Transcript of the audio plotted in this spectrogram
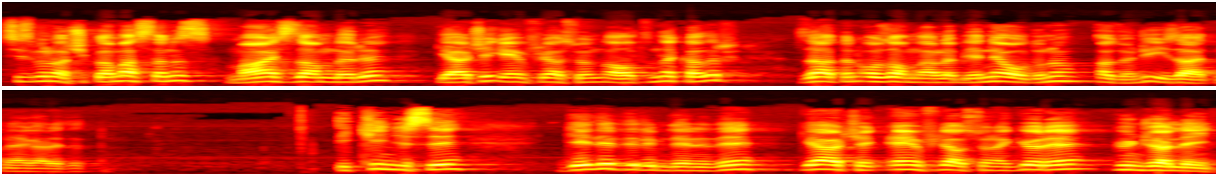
Siz bunu açıklamazsanız maaş zamları gerçek enflasyonun altında kalır. Zaten o zamlarla bile ne olduğunu az önce izah etmeye gayret ettim. İkincisi gelir dilimlerini gerçek enflasyona göre güncelleyin.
